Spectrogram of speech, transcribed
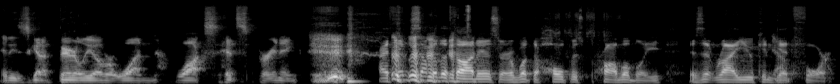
and he's got a barely over one walks hits per inning. I think some of the thought is, or what the hope is probably, is that Ryu can Yeah. get four.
